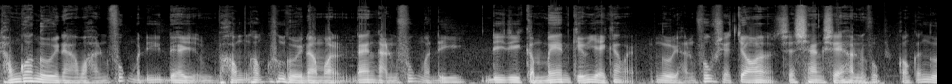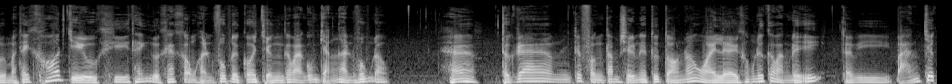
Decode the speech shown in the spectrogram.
Không có người nào mà hạnh phúc mà đi đề không không có người nào mà đang hạnh phúc mà đi đi đi comment kiểu vậy các bạn. Người hạnh phúc sẽ cho, sẽ sang sẻ hạnh phúc. Còn cái người mà thấy khó chịu khi thấy người khác không hạnh phúc thì coi chừng các bạn cũng chẳng hạnh phúc đâu. Ha, thực ra cái phần tâm sự này tôi toàn nói ngoài lề không, nếu các bạn để ý. Tại vì bản chất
